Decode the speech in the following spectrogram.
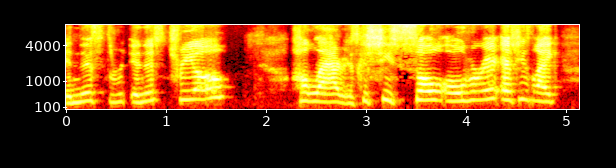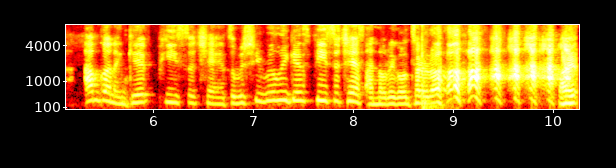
in this th- in this trio, hilarious because she's so over it, and she's like, "I'm gonna give peace a chance." And when she really gives peace a chance, I know they're gonna turn up. I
